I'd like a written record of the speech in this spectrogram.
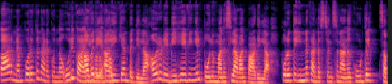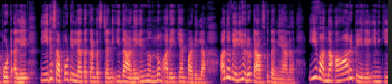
കാരണം പുറത്ത് നടക്കുന്ന ഒരു കാര്യം അവരെ അറിയിക്കാൻ പറ്റില്ല. അവരുടെ ബിഹേവിങ്ങിൽ പോലും മനസ്സിലാവാൻ പാടില്ല. പുറത്ത് ഇന്ന കണ്ടസ്റ്റൻസിനാണ് കൂടുതൽ സപ്പോർട്ട് അല്ലെ? തീരെ സപ്പോർട്ട് ഇല്ലാത്ത കണ്ടസ്റ്റന്റ് ഇതാണ് എന്നൊന്നും അറിയിക്കാൻ പാടില്ല. അത് വലിയൊരു ടാസ്ക് തന്നെയാണ്. ഈ വന്ന ആറ് പേരിൽ എനിക്ക്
